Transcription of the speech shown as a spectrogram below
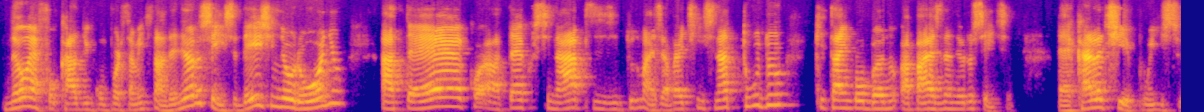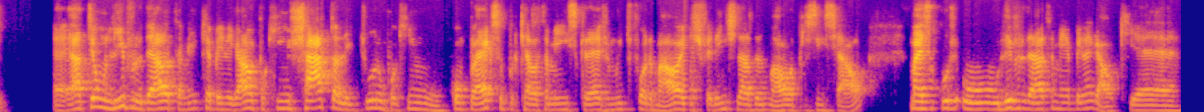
Não é focado em comportamento, nada, é neurociência, desde neurônio até, até sinapses e tudo mais. Ela vai te ensinar tudo que está englobando a base da neurociência. É, Carla Tipo, isso. É, ela tem um livro dela também que é bem legal, um pouquinho chato a leitura, um pouquinho complexo, porque ela também escreve muito formal, é diferente da dando aula presencial. Mas o, o livro dela também é bem legal, que é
